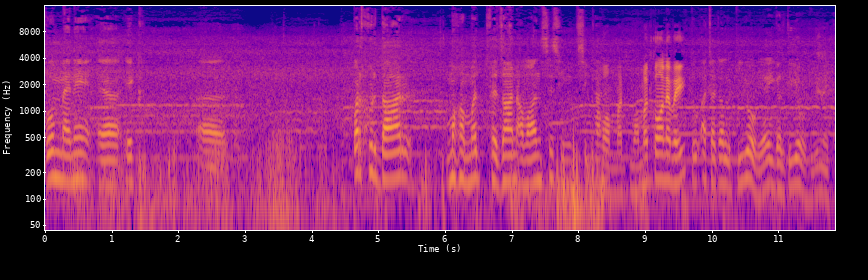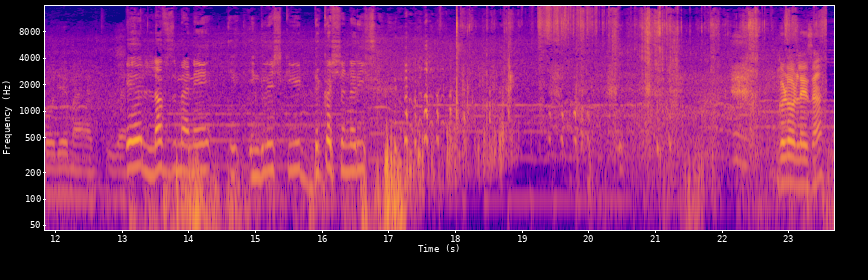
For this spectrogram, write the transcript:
वो मैंने एक परखुरदार मोहम्मद फैजान अवान से सीखा। मोहम्मद। मोहम्मद कौन है भाई? तू अच्छा चल की हो गया? ये गलती हो गई मेरे को ये मैं ये लफ्ज मैंने इंग्लिश की डिक्शनरी गुड ओल्ड डेज़ हाँ?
